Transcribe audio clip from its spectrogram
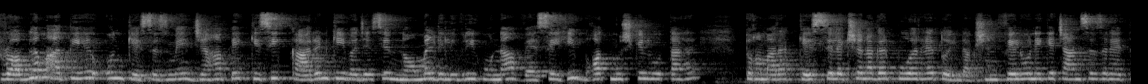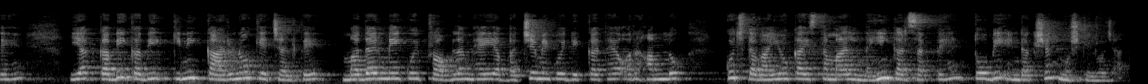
प्रॉब्लम आती है उन केसेस में जहाँ पे किसी कारण की वजह से नॉर्मल डिलीवरी होना वैसे ही बहुत मुश्किल होता है। तो हमारा केस सिलेक्शन अगर पुअर है तो इंडक्शन फेल होने के चांसेस रहते हैं। या कभी कभी किन्हीं कारणों के चलते मदर में कोई प्रॉब्लम है या बच्चे में कोई दिक्कत है और हम लोग कुछ दवाइयों का इस्तेमाल नहीं कर सकते हैं तो भी इंडक्शन मुश्किल हो जाता है।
